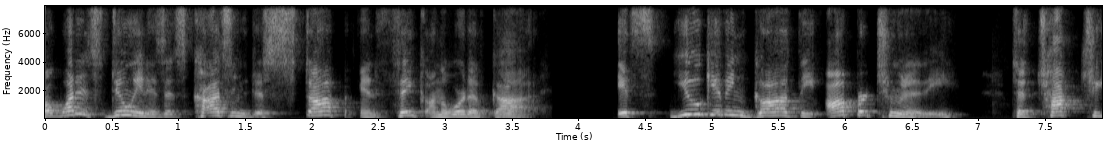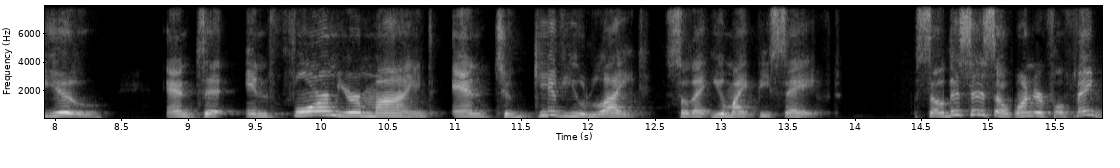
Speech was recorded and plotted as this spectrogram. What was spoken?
But what it's doing is it's causing you to stop and think on the word of God. It's you giving God the opportunity to talk to you and to inform your mind and to give you light so that you might be saved. So, this is a wonderful thing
